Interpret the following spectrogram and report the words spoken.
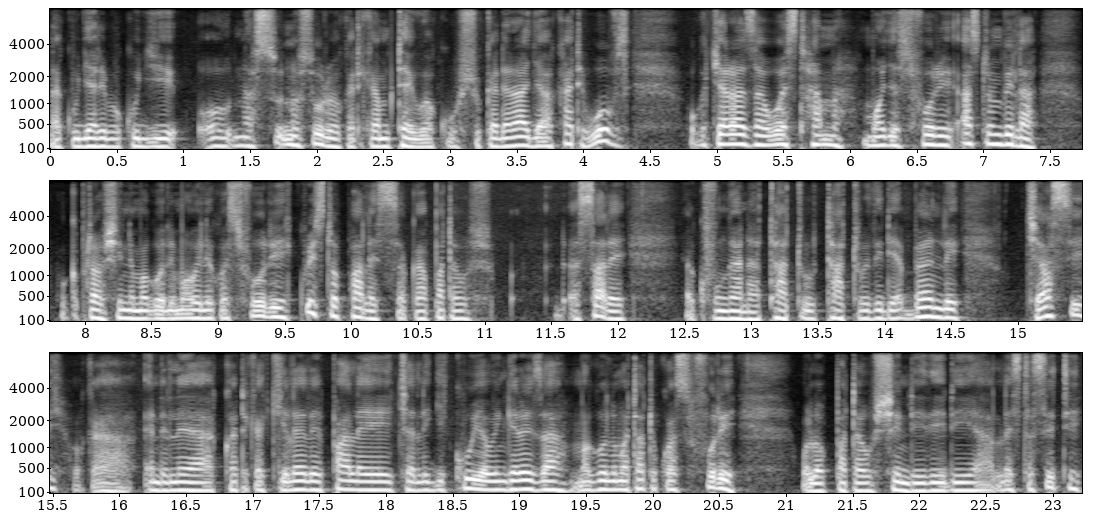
na kujaribu kujinusuru katika mtego wa kushuka daraja, wakati Wolves wakicharaza West Ham moja sufuri. Aston Villa wakapata ushindi magoli mawili kwa sufuri. Crystal Palace wakapata sare ya kufungana tatu tatu dhidi ya Burnley. Chelsea wakaendelea katika kilele pale cha ligi kuu ya Uingereza magoli matatu kwa sufuri waliopata ushindi dhidi ya Leicester City.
